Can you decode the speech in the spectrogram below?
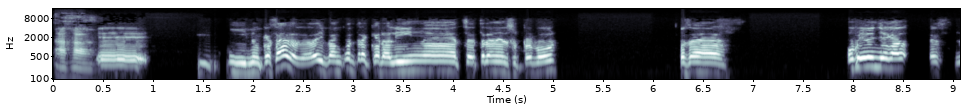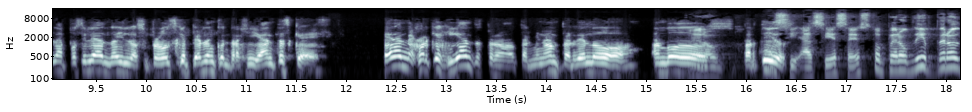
Ajá. Eh, y, nunca sabes, ¿verdad? Y van contra Carolina, etcétera, en el Super Bowl. O sea, hubieran llegado, es la posibilidad, ¿no? Y los Super Bowls que pierden contra gigantes que eran mejor que Gigantes, pero terminaron perdiendo ambos partidos. Así, es esto, pero, pero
